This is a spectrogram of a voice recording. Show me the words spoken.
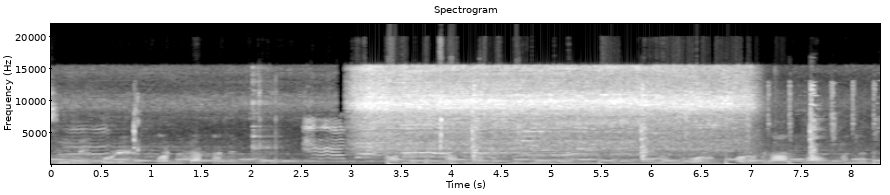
সিমে করে ঘণ্টা খানেক ধরে ছ সাবধানে সিটি দিলে গরম গরম লাল লাল মাটনের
